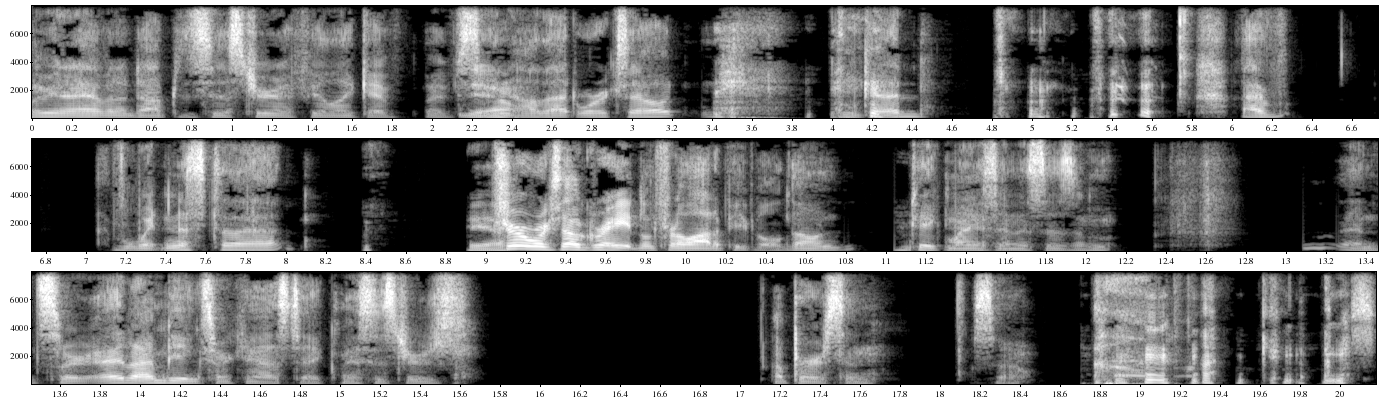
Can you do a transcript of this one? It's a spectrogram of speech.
I mean, I have an adopted sister. I feel like I've I've seen Yeah. how that works out. I'm good. I've I've witnessed to that. Yeah. Sure, it works out great for a lot of people. Don't take my cynicism. And sar- and I'm being sarcastic. My sister's a person, so oh my gosh.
